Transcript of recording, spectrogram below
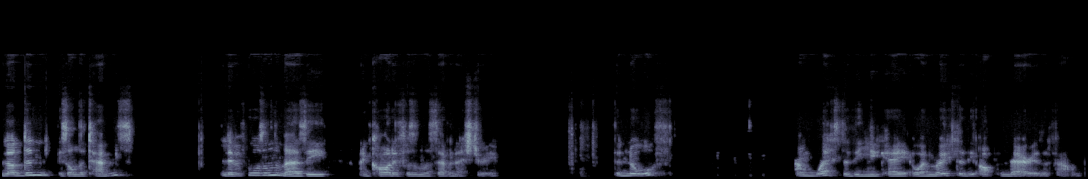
London is on the Thames, Liverpool is on the Mersey, and Cardiff is on the Severn Estuary. The north and west of the UK are where most of the upland areas are found.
